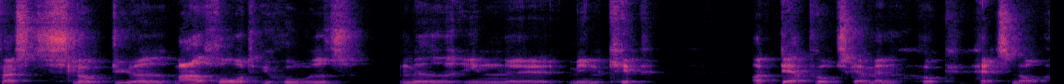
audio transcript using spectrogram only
først slå dyret meget hårdt i hovedet med en, øh, med en kæp, og derpå skal man hugge halsen over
